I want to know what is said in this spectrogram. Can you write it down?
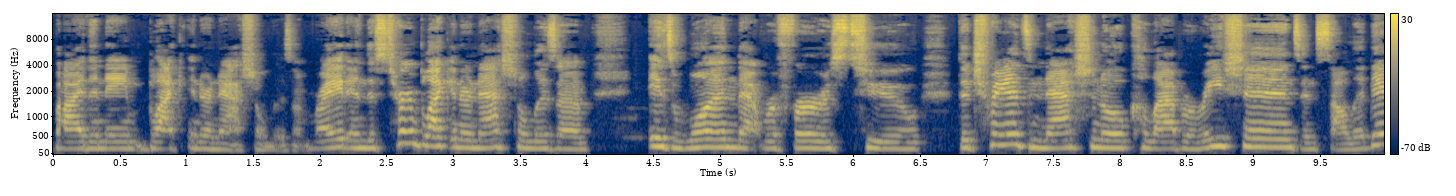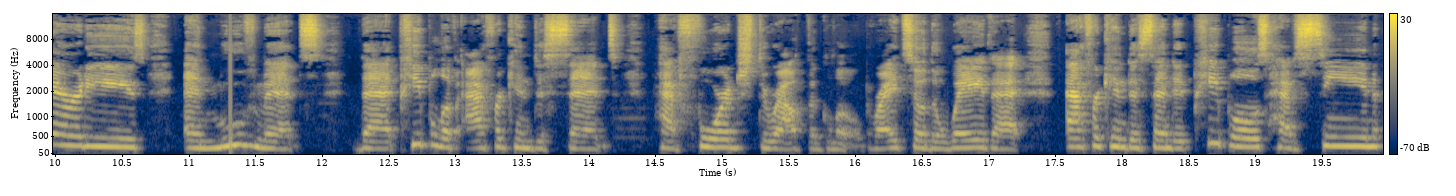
by the name Black internationalism, right? And this term Black internationalism is one that refers to the transnational collaborations and solidarities and movements that people of African descent have forged throughout the globe, right? So the way that African descended peoples have seen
